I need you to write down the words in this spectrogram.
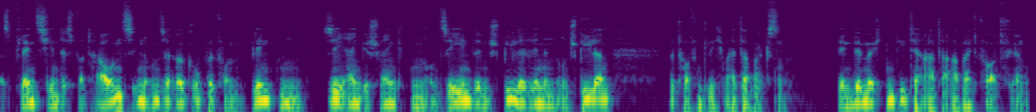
Das Pflänzchen des Vertrauens in unserer Gruppe von blinden, seheingeschränkten und sehenden Spielerinnen und Spielern wird hoffentlich weiter wachsen, denn wir möchten die Theaterarbeit fortführen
